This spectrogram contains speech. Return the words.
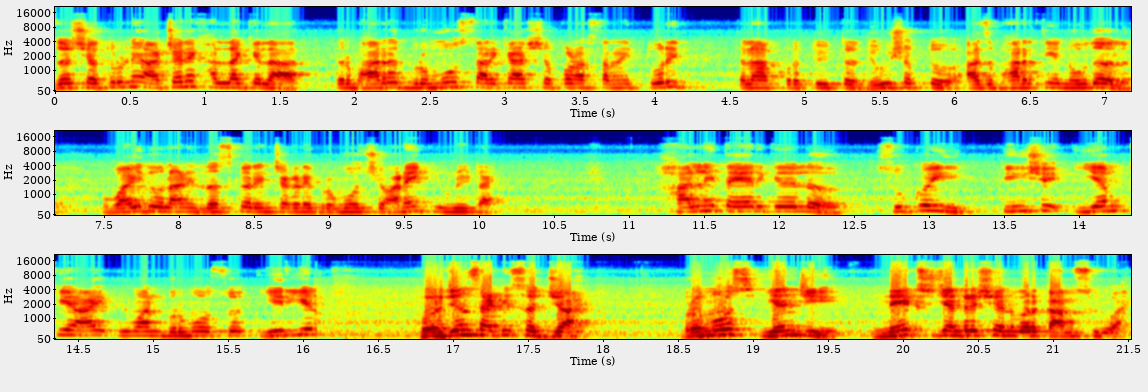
जर शत्रूने अचानक हल्ला केला तर भारत ब्रह्मोस सारख्या क्षेपणास्त्राने त्वरित त्याला प्रत्युत्तर देऊ शकतो. आज भारतीय नौदल वायुदल आणि लष्कर यांच्याकडे ब्रह्मोसचे अनेक युनिट आहे. हालने तयार केलेलं सुकोई तीनशे एम के आय विमान ब्रह्मोसचं एरियल व्हर्जनसाठी सज्ज आहे. ब्रह्मोस एन जी नेक्स्ट जनरेशनवर काम सुरू आहे.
